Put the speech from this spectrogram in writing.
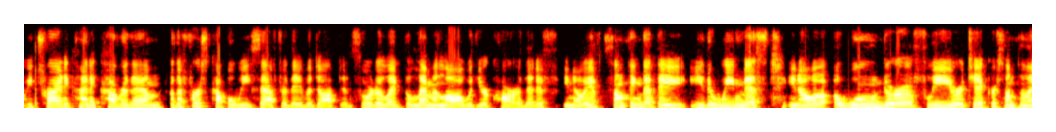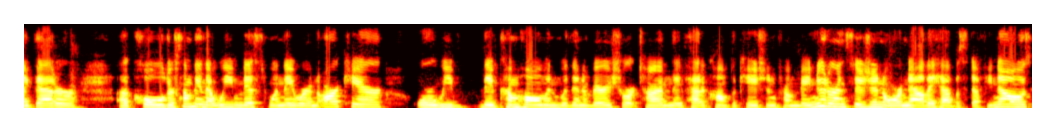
We try to kind of cover them for the first couple weeks after they've adopted sort of like the lemon law with your car that if you know if something that they either we missed you know a, a wound or a flea or a tick or something like that or a cold or something that we missed when they were in our care or we've they've come home and within a very short time they've had a complication from a neuter incision or now they have a stuffy nose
